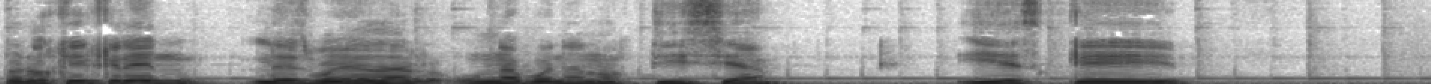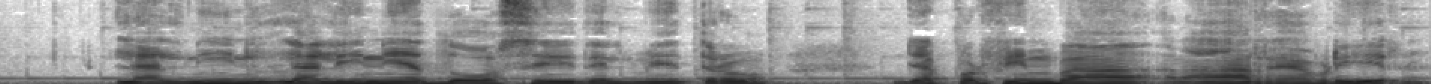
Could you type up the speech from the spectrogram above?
Pero ¿qué creen? Les voy a dar una buena noticia y es que la, la línea 12 del metro ya por fin va a reabrir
